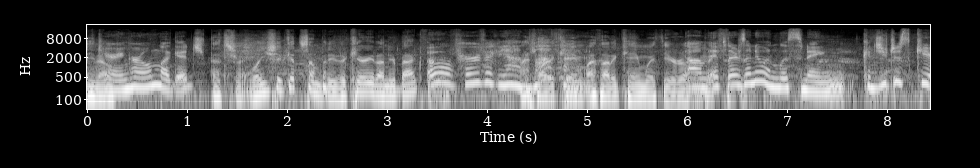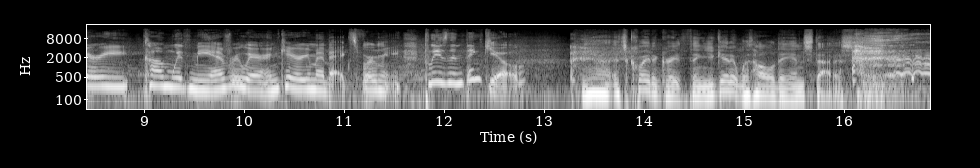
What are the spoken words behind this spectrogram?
You know. carrying her own luggage. That's right. Well, you should get somebody to carry it on your back for Oh, you. perfect. Yeah. I thought it came. that. I thought it came with your. Um, if there's anyone listening, could you just carry, come with me everywhere and carry my bags for me, please and thank you. Yeah, it's quite a great thing. You get it with Holiday Inn status.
